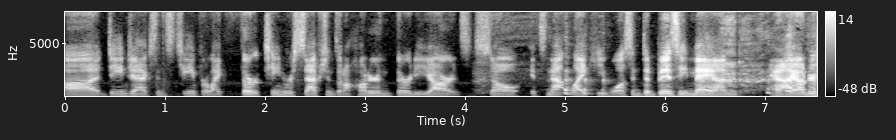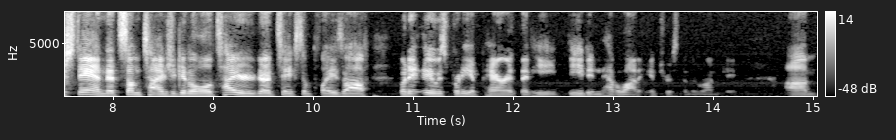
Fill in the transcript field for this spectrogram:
uh, Dane Jackson's team for like 13 receptions and 130 yards. So it's not like he wasn't a busy man. And I understand that sometimes you get a little tired, you're going to take some plays off. But it, it, was pretty apparent that he he didn't have a lot of interest in the run game. Um,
